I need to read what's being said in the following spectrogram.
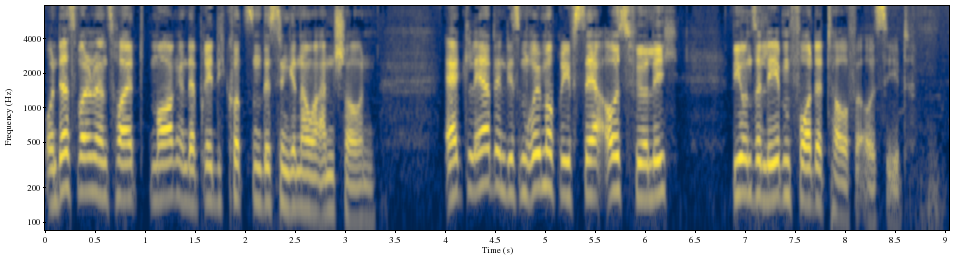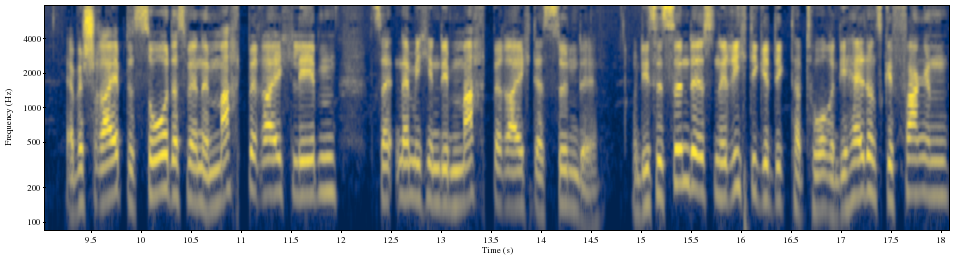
Und das wollen wir uns heute Morgen in der Predigt kurz ein bisschen genauer anschauen. Er erklärt in diesem Römerbrief sehr ausführlich, wie unser Leben vor der Taufe aussieht. Er beschreibt es so, dass wir in einem Machtbereich leben, nämlich in dem Machtbereich der Sünde. Und diese Sünde ist eine richtige Diktatorin, die hält uns gefangen,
